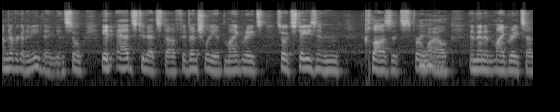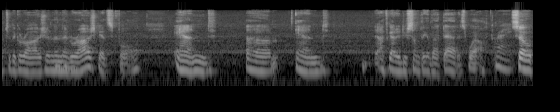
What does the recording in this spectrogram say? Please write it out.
I'm never going to need that again. So it adds to that stuff. Eventually, it migrates. So it stays in closets for a Mhm. while, and then it migrates out to the garage, and then the Mhm. garage gets full, and um, and I've got to do something about that as well. Right. So,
